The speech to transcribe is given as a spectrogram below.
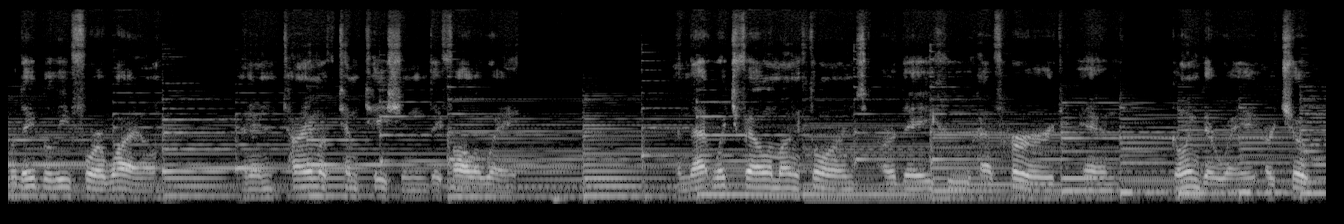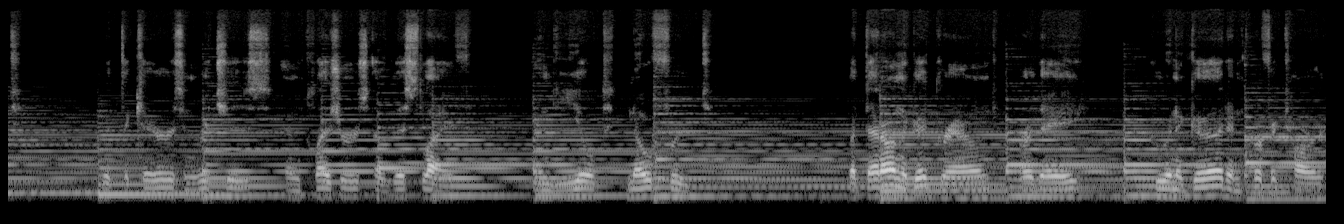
for they believe for a while, and in time of temptation they fall away that which fell among thorns are they who have heard and, going their way, are choked with the cares and riches and pleasures of this life, and yield no fruit. But that on the good ground are they who, in a good and perfect heart,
